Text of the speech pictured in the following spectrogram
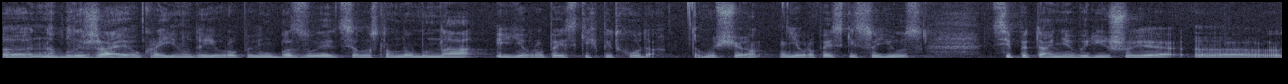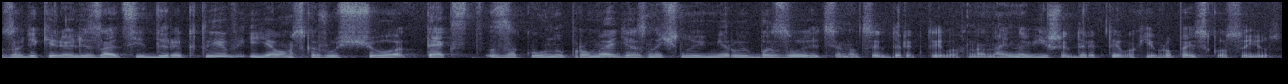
е, наближає Україну до Європи, він базується в основному на європейських підходах, тому що Європейський Союз ці питання вирішує е, завдяки реалізації директив. І я вам скажу, що текст закону про медіа значною мірою базується на цих директивах, на найновіших директивах Європейського Союзу.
